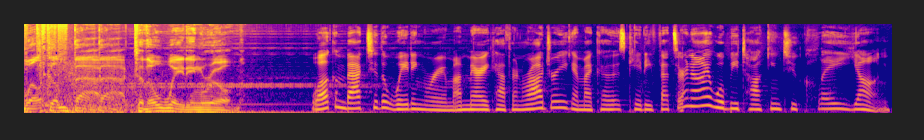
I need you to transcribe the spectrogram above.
Welcome back, back to the waiting room. Welcome back to the waiting room. I'm Mary Catherine Rodrigue, and my co host Katie Fetzer and I will be talking to Clay Young.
